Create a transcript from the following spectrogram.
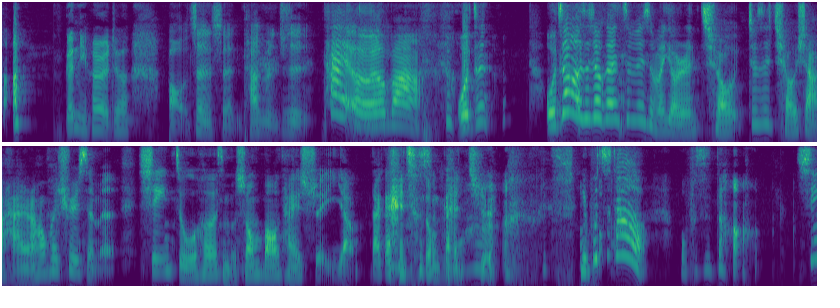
跟你喝了就保证生，他们就是 太恶了吧？我真我知道这就跟是不是什么有人求就是求小孩，然后会去什么新竹喝什么双胞胎水一样，大概 这种感觉。你不知道？我不知道。新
